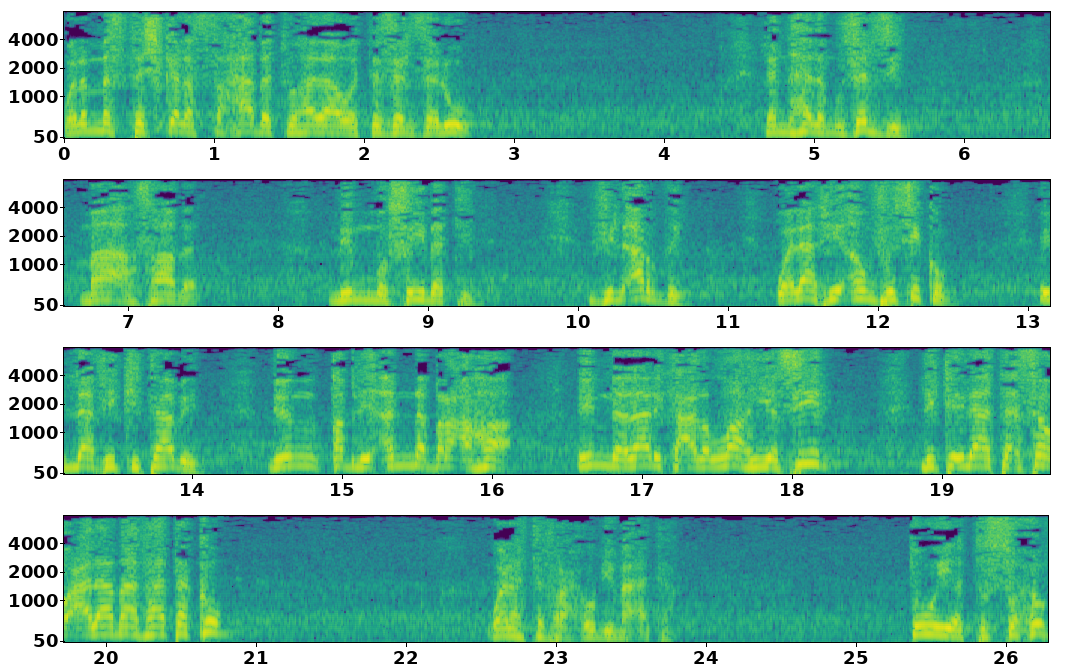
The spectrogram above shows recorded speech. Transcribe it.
ولما استشكل الصحابة هذا وتزلزلوا لأن هذا مزلزل. ما أصاب من مصيبة في الأرض ولا في أنفسكم إلا في كتاب من قبل أن نبرأها. إن ذلك على الله يسير لكي لا تأسوا على ما فاتكم. ولا تفرحوا بما أتاكم طويت الصحف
